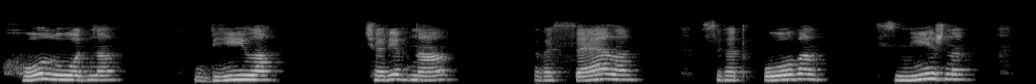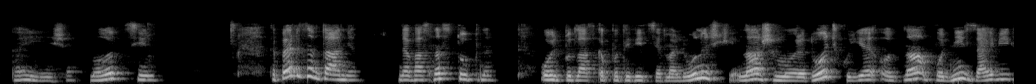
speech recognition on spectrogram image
холодна, біла, чарівна, весела, святкова, сніжна та інше. Молодці. Тепер завдання для вас наступне. Ось, будь ласка, подивіться малюночки. Нашому рядочку є одна по одній зайвій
